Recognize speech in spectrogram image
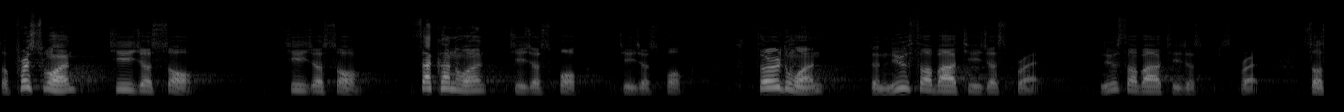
So, first one, Jesus saw. Jesus saw. Second one, Jesus spoke. Jesus spoke. Third one, the news about Jesus spread. News about Jesus spread. So,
